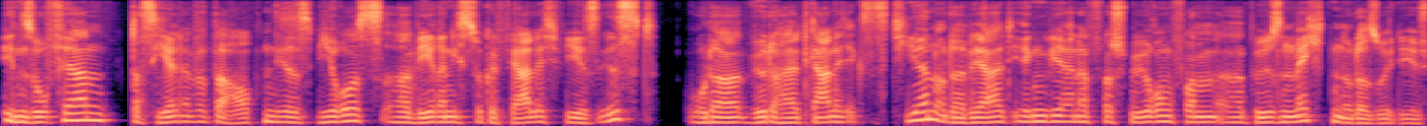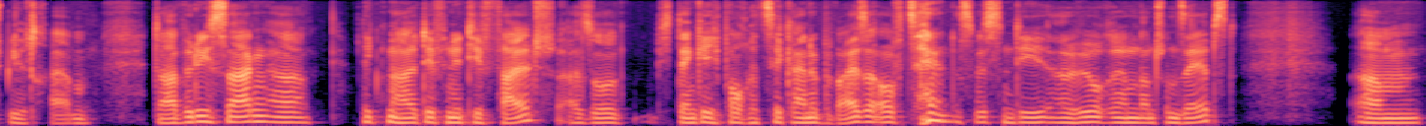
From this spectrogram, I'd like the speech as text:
Insofern, dass sie halt einfach behaupten, dieses Virus äh, wäre nicht so gefährlich, wie es ist, oder würde halt gar nicht existieren, oder wäre halt irgendwie eine Verschwörung von äh, bösen Mächten oder so in ihr Spiel treiben. Da würde ich sagen, äh, liegt mir halt definitiv falsch. Also ich denke, ich brauche jetzt hier keine Beweise aufzählen, das wissen die Hörerinnen dann schon selbst. Ähm,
